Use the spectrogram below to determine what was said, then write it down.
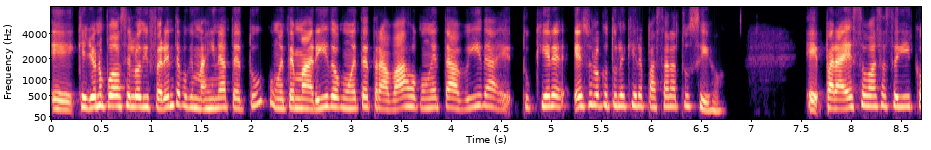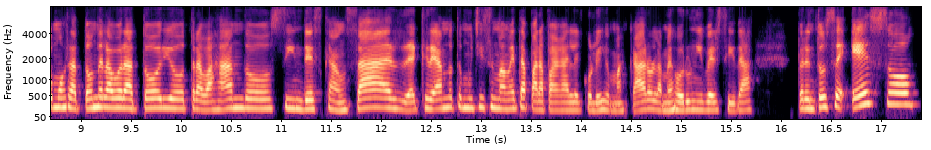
eh, que yo no puedo hacerlo diferente, porque imagínate tú, con este marido, con este trabajo, con esta vida, eh, tú quieres, eso es lo que tú le quieres pasar a tus hijos. Eh, para eso vas a seguir como ratón de laboratorio, trabajando sin descansar, creándote muchísima meta para pagarle el colegio más caro, la mejor universidad. Pero entonces eso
